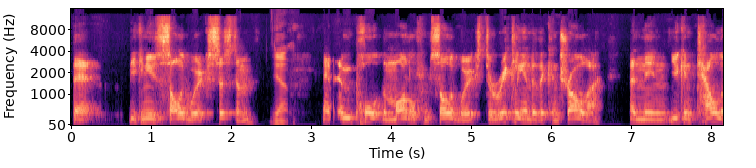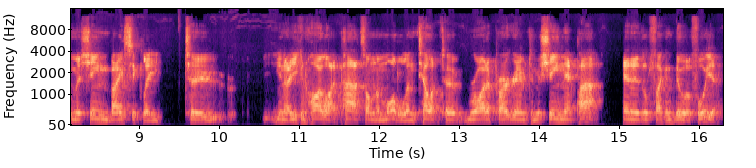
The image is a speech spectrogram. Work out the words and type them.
that you can use a SolidWorks system. Yeah and import the model from SolidWorks directly into the controller. And then you can tell the machine basically to, you know, you can highlight parts on the model and tell it to write a program to machine that part and it'll fucking do it for you.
